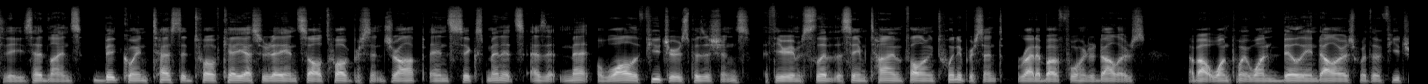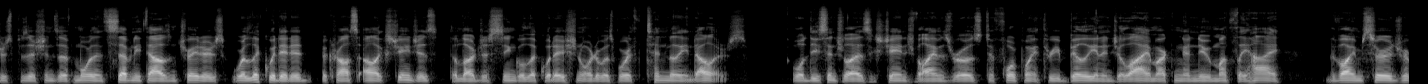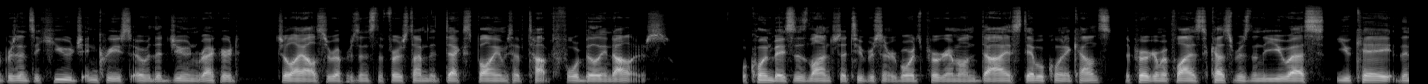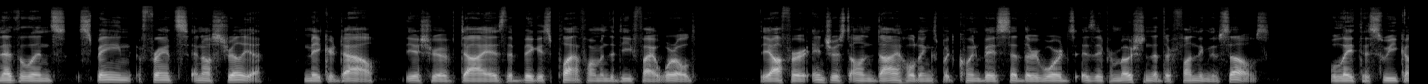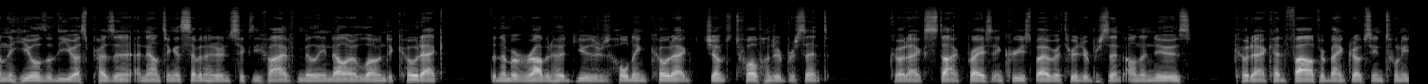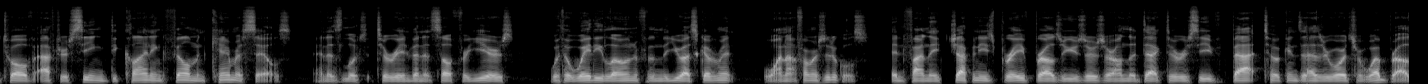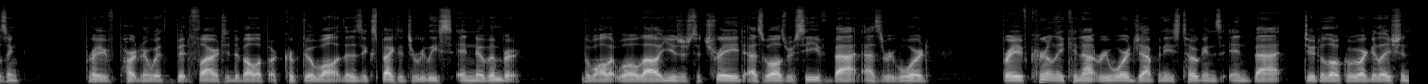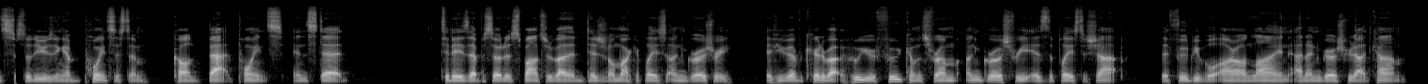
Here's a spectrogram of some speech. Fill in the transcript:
Today's headlines Bitcoin tested 12K yesterday and saw a 12% drop in six minutes as it met a wall of futures positions. Ethereum slid at the same time, falling 20%, right above $400. About $1.1 billion worth of futures positions of more than 70,000 traders were liquidated across all exchanges. The largest single liquidation order was worth $10 million. While decentralized exchange volumes rose to 4.3 billion in July, marking a new monthly high, the volume surge represents a huge increase over the June record. July also represents the first time that DEX volumes have topped $4 billion. Well, Coinbase has launched a 2% rewards program on DAI stablecoin accounts. The program applies to customers in the US, UK, the Netherlands, Spain, France, and Australia. MakerDAO, the issuer of DAI, is the biggest platform in the DeFi world. They offer interest on DAI holdings, but Coinbase said the rewards is a promotion that they're funding themselves. Well, late this week, on the heels of the U.S. president announcing a $765 million loan to Kodak, the number of Robinhood users holding Kodak jumped 1,200%. Kodak's stock price increased by over 300% on the news. Kodak had filed for bankruptcy in 2012 after seeing declining film and camera sales and has looked to reinvent itself for years. With a weighty loan from the US government, why not pharmaceuticals? And finally, Japanese Brave browser users are on the deck to receive BAT tokens as rewards for web browsing. Brave partnered with Bitflyer to develop a crypto wallet that is expected to release in November. The wallet will allow users to trade as well as receive BAT as a reward. Brave currently cannot reward Japanese tokens in BAT due to local regulations, so they're using a point system called BAT Points instead. Today's episode is sponsored by the digital marketplace Ungrocery. If you've ever cared about who your food comes from, Ungrocery is the place to shop. The food people are online at ungrocery.com.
